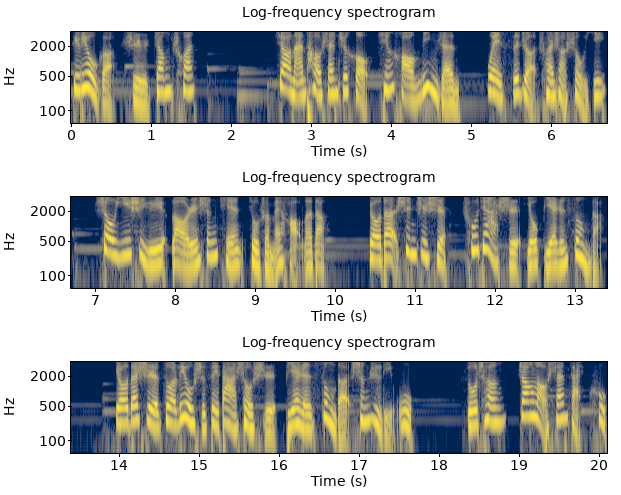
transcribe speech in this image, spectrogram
第六个是张穿，孝男套衫之后，请好命人为死者穿上寿衣。寿衣是于老人生前就准备好了的，有的甚至是出嫁时由别人送的，有的是做六十岁大寿时别人送的生日礼物，俗称张老山仔裤。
